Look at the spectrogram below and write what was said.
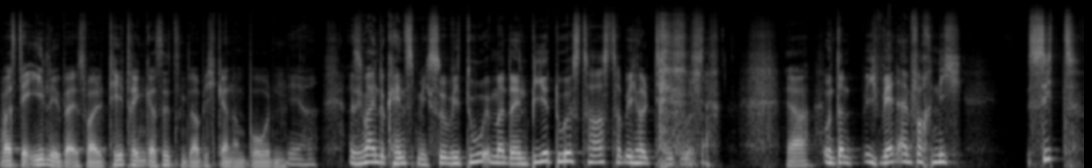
was der eh lieber ist, weil Teetrinker sitzen, glaube ich, gern am Boden. Ja. Also ich meine, du kennst mich. So wie du immer dein Bierdurst hast, habe ich halt Teedurst. Ja, Und dann, ich werde einfach nicht sitt,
